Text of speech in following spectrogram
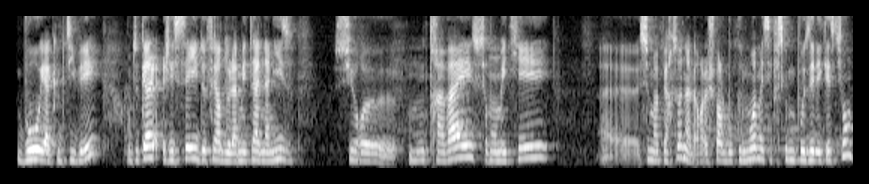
beaux et à cultiver. En tout cas, j'essaye de faire de la méta-analyse sur euh, mon travail, sur mon métier, sur ma personne. Alors là, je parle beaucoup de moi, mais c'est parce que vous me posez les questions.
